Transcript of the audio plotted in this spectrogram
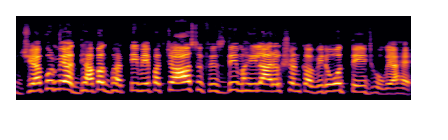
जयपुर में अध्यापक भर्ती में 50 फ़ीसदी महिला आरक्षण का विरोध तेज हो गया है।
